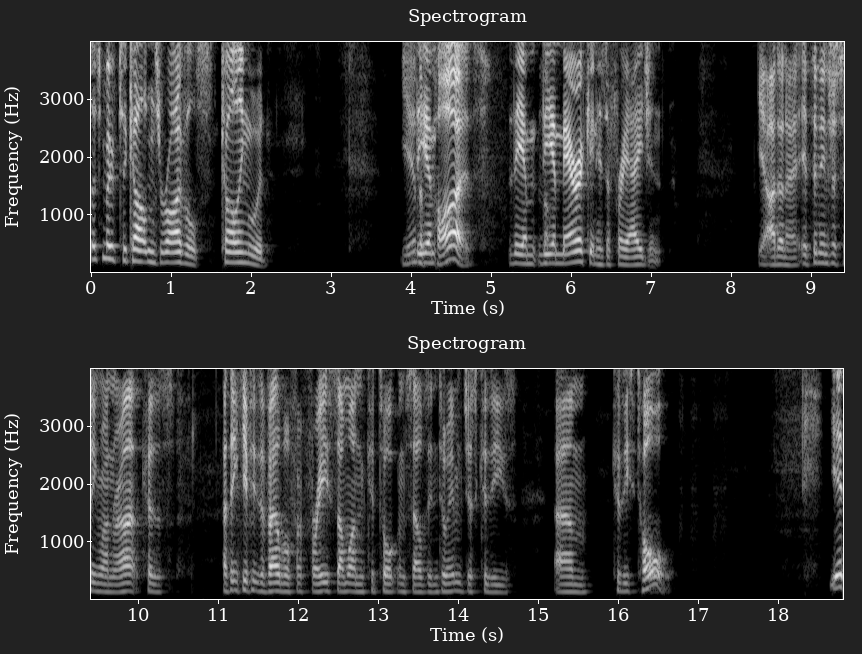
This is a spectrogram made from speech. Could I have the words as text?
Let's move to Carlton's rivals, Collingwood. Yeah, The, the, um, Pies. The um, the American is a free agent. Yeah, I don't know. It's an interesting one, right? Because I think if he's available for free, someone could talk themselves into him just because he's um because he's tall. Yeah,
